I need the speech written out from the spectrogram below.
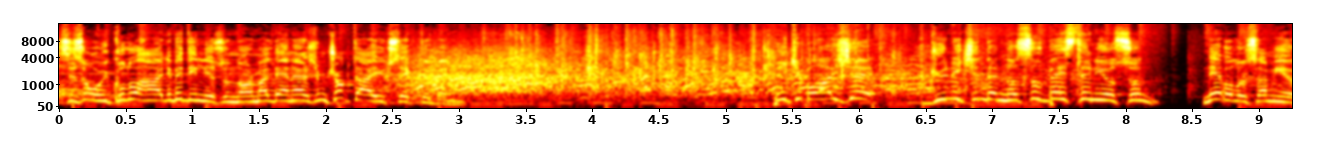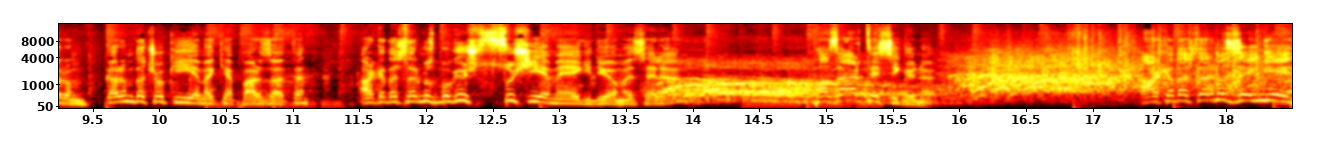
Size uykulu halimi dinliyorsun. Normalde enerjim çok daha yüksektir benim. Peki Bayce, gün içinde nasıl besleniyorsun? Ne bulursam yiyorum. Karım da çok iyi yemek yapar zaten. Arkadaşlarımız bugün sushi yemeye gidiyor mesela. Pazartesi günü. Arkadaşlarımız zengin.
